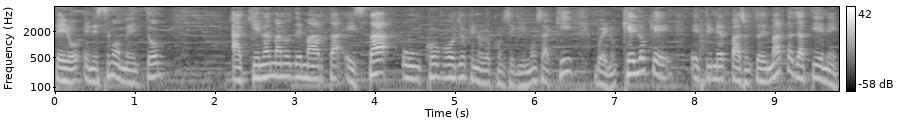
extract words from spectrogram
pero en este momento, aquí en las manos de Marta está un cogollo que nos lo conseguimos aquí. Bueno, ¿qué es lo que el primer paso? Entonces, Marta ya tiene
